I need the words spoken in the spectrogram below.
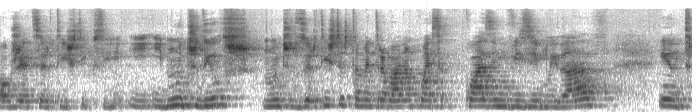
objetos artísticos e, e, e, muitos deles, muitos dos artistas também trabalham com essa quase invisibilidade entre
